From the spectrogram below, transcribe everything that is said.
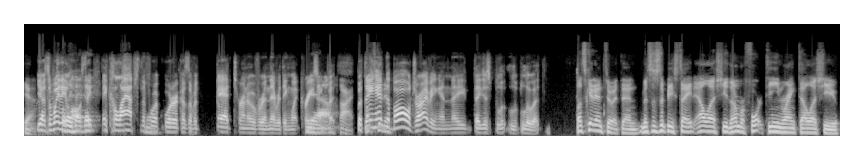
Yeah, yeah, yeah. It's the way they well, lost. They, they, it collapsed in the fourth yeah. quarter because of a bad turnover, and everything went crazy. Yeah. But, right. but they had the ball driving, and they they just blew, blew it. Let's get into it then. Mississippi State, LSU, number 14 ranked LSU,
